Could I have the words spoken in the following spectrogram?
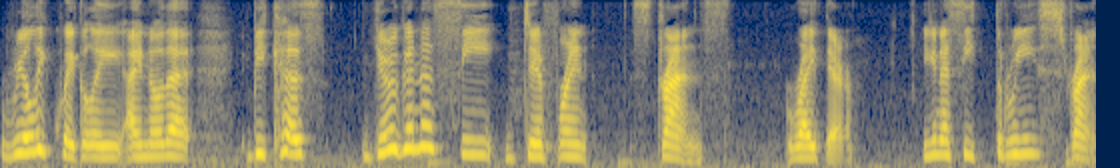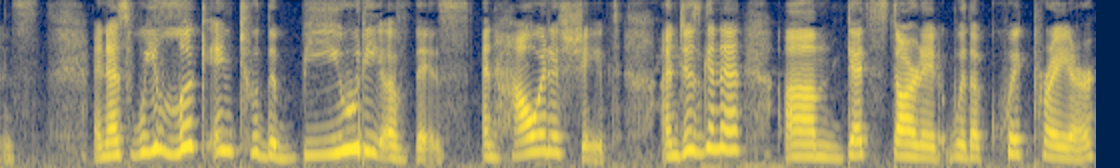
really quickly. I know that because you're gonna see different strands right there. You're gonna see three strands. And as we look into the beauty of this and how it is shaped, I'm just gonna um, get started with a quick prayer.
